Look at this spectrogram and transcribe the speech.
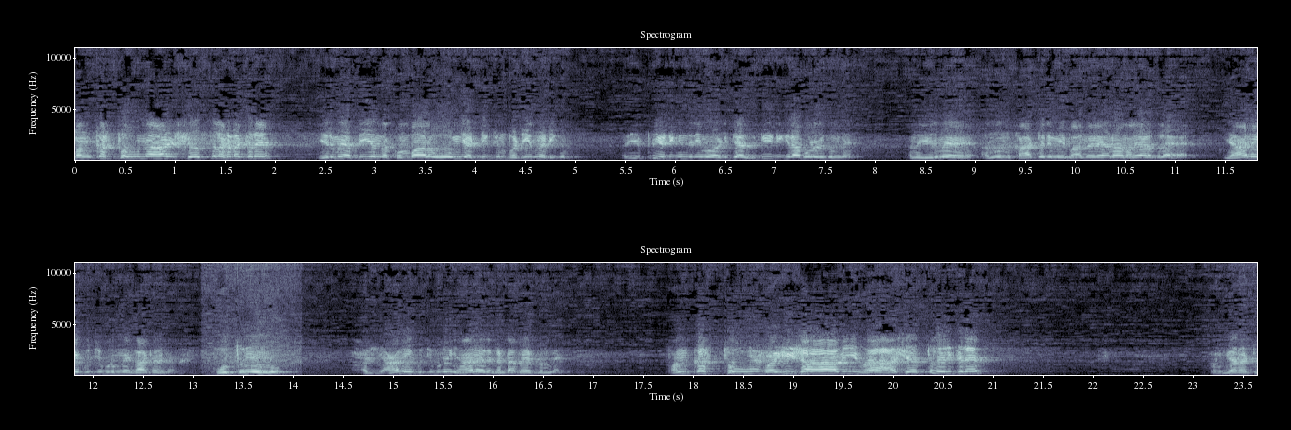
பங்கஸ்தௌ நாள் சேத்துல கிடக்கிறேன் எருமை அப்படியே அந்த கொம்பால ஓங்கி அடிக்கும் பட்டீர்னு அடிக்கும். அது எப்படி அடிக்கும் தெரியுமோ? அடிச்சா சுட்டி அடிக்கிறா போல இருக்குமே அந்த எருமை அது வந்து காட்டெருமை பார்த்தேன்னா மலையாளத்துல யானை குச்சி விடுமே காட்டெருமை. போத்துன்னு உண்டு. அது யானையை குச்சி விடும் யானை அதை கண்டா பயப்படுமே பங்கஸ்தௌ மகிஷாவி வாசத்துல இருக்கிறேன். பஞ்சாநாட்டு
